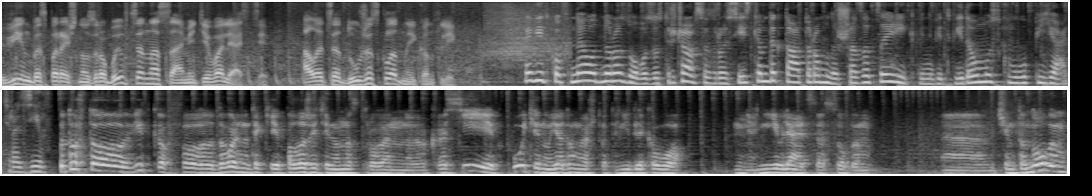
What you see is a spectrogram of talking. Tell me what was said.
Він, безперечно, зробив це на саміті в Алясці, але це дуже складний конфлікт. Вітков неодноразово зустрічався з російським диктатором. Лише за цей рік він відвідав Москву п'ять разів. То, что Витков э, довольно-таки положительно настроен э, к России, к Путину, я думаю, что это ни для кого м, не является особым э, чем-то новым.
